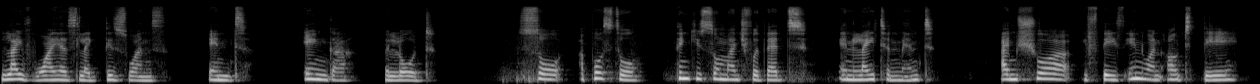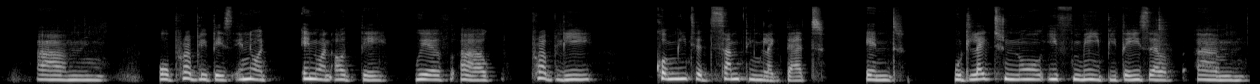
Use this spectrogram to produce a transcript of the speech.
live wires like these ones and anger the Lord. So, Apostle, thank you so much for that enlightenment. I'm sure if there's anyone out there, um, or probably there's anyone anyone out there who have uh, probably committed something like that and would like to know if maybe there is a um,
